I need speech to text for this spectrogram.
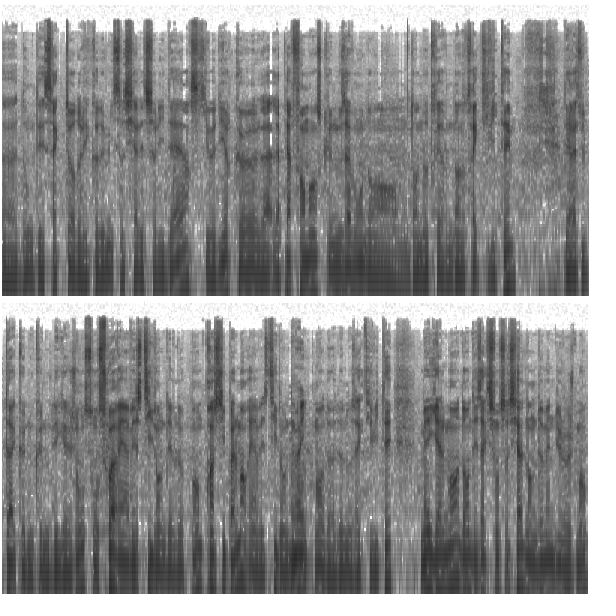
Euh, donc des secteurs de l'économie sociale et solidaire, ce qui veut dire que la, performance que nous avons dans, notre, dans notre activité, les résultats que nous, que nous dégageons sont soit réinvestis dans le développement, principalement réinvestis dans le développement de, de, nos activités, mais également dans des actions sociales dans le domaine du logement.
